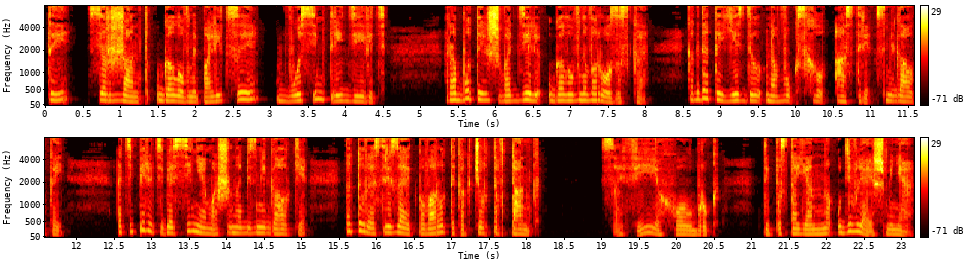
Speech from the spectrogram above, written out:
Ты сержант уголовной полиции 839 работаешь в отделе уголовного розыска. Когда-то ездил на Воксхолл Астре с мигалкой, а теперь у тебя синяя машина без мигалки, которая срезает повороты, как чертов танк. София Холбрук, ты постоянно удивляешь меня.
